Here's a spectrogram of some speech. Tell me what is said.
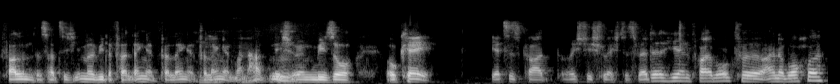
vor allem, das hat sich immer wieder verlängert, verlängert, verlängert. Man hat nicht mhm. irgendwie so, okay, jetzt ist gerade richtig schlechtes Wetter hier in Freiburg für eine Woche.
